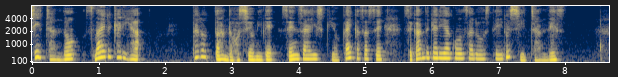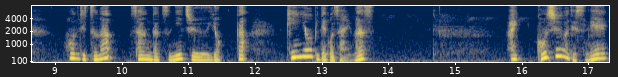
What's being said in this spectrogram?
しーちゃんのスマイルキャリアタロット星読みで潜在意識を開花させセカンドキャリアコンサルをしているしーちゃんです。本日は3月24日金曜日でございます。はい今週はですね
